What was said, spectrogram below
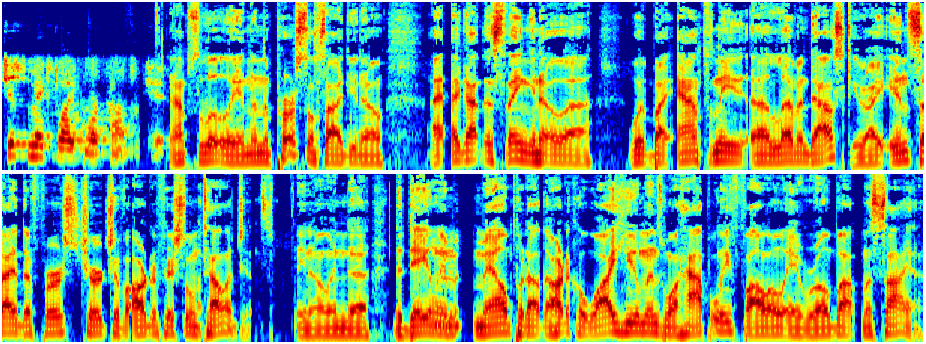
Just makes life more complicated. Absolutely. And on the personal side, you know, I, I got this thing, you know, uh, with, by Anthony uh, Levandowski, right? Inside the First Church of Artificial Intelligence, you know, and uh, the Daily Mail put out the article, Why Humans Will Happily Follow a Robot Messiah.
